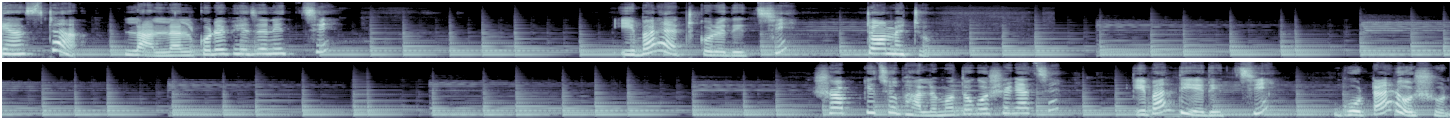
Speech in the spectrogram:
পেঁয়াজটা লাল লাল করে ভেজে নিচ্ছি। এবার অ্যাড করে দিচ্ছি টমেটো। সব কিছু ভালো মতো কষে গেছে। এবার দিয়ে দিচ্ছি গোটা রসুন।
